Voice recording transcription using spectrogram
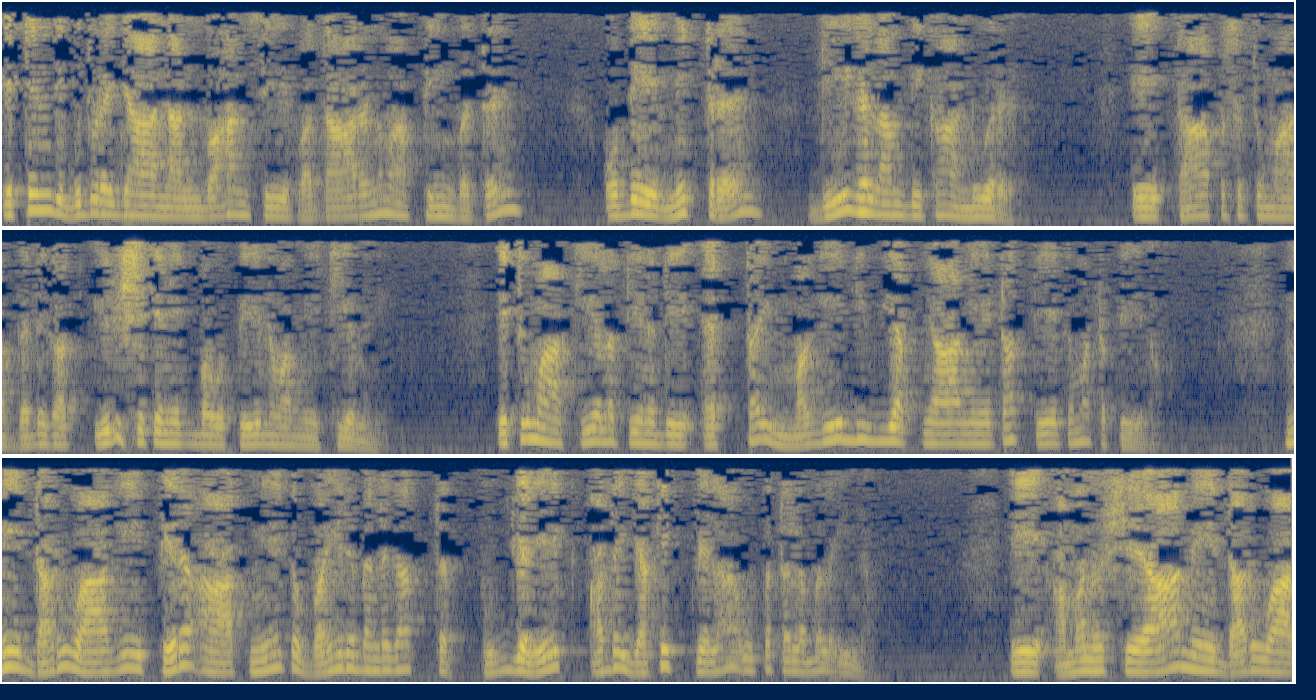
එතෙන්දී බුදුරජාණන් වහන්සේ වදාරනවා පින්වත ඔබේ මිත්‍ර දීඝලම්බිකා නුවර ඒ තාපසතුමා වැඩගත් ඉරිෂ කෙනෙක් බව පේනවා මේ කියමනේ. එතුමා කියලා තියෙන දේ ඇත්තයි මගේ දිව්‍ය ඥාණයටත් ඒක මට පේනවා. මේ දරුවාගේ පෙර ආත්මයක වෛර බැඳගත් පුද්ගලයෙක් අද යකෙක් වෙලා උපත ලැබලා ඉන්නවා. ඒ අමනුෂ්‍යයා මේ දරුවා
